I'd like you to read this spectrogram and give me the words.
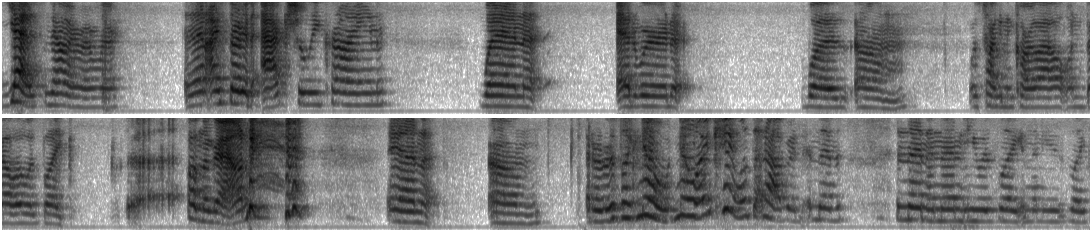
yes, now I remember. And then I started actually crying when Edward was um was talking to Carlisle when Bella was like on the ground. and um Edward was like, "No, no, I can't let that happen." And then and then and then he was like and then he was like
